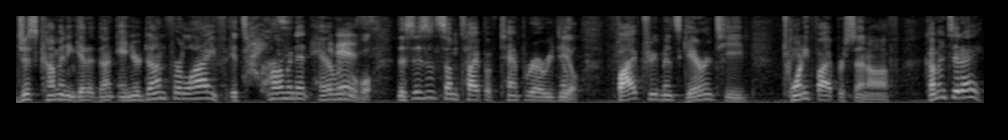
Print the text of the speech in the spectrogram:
Just come in and get it done, and you're done for life. It's permanent hair It is. removal. This isn't some type of temporary deal. Five treatments guaranteed, 25% off. Come in today.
